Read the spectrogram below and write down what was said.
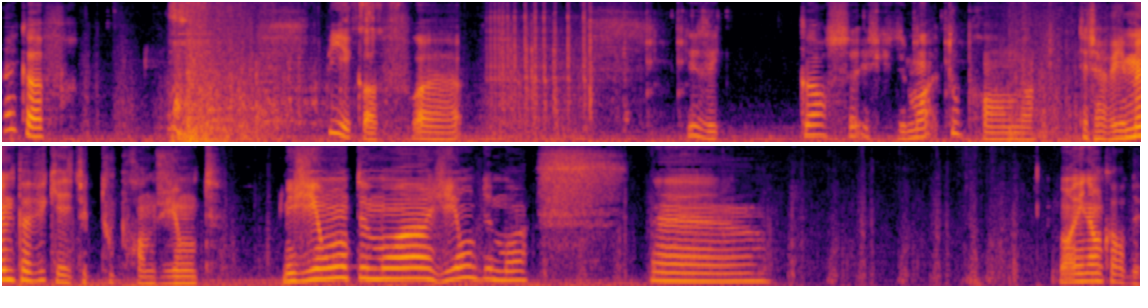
Un coffre. Piller coffre. euh, Des écorces, excusez-moi, tout prendre. J'avais même pas vu qu'il y des trucs tout prendre, j'ai honte. Mais j'ai honte de moi, j'ai honte de moi. Euh... Bon, il y en a encore deux.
